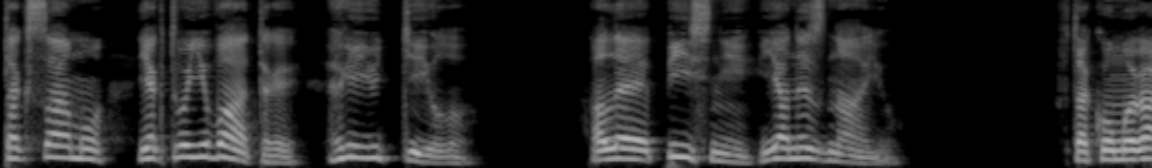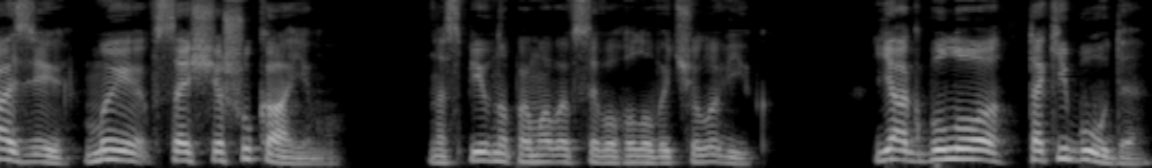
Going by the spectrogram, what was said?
так само, як твої ватри гріють тіло. Але пісні я не знаю. В такому разі ми все ще шукаємо, наспівно промовив сивоголовий чоловік. Як було, так і буде.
